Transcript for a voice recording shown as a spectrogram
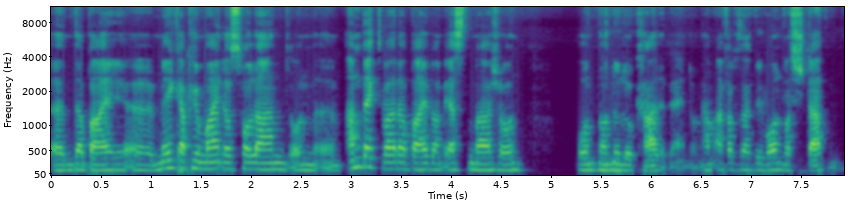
Ähm, dabei äh, Make Up Your Mind aus Holland und ähm, Unbacked war dabei beim ersten Mal schon und noch eine lokale Band und haben einfach gesagt, wir wollen was starten.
